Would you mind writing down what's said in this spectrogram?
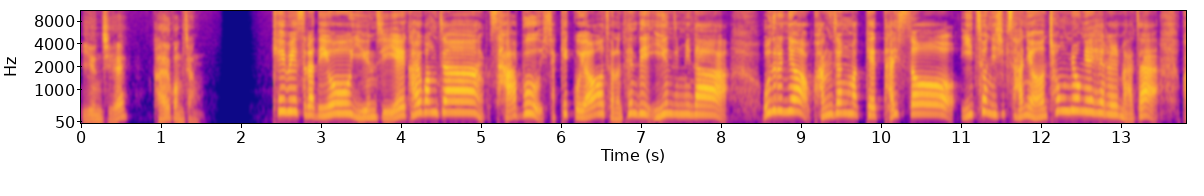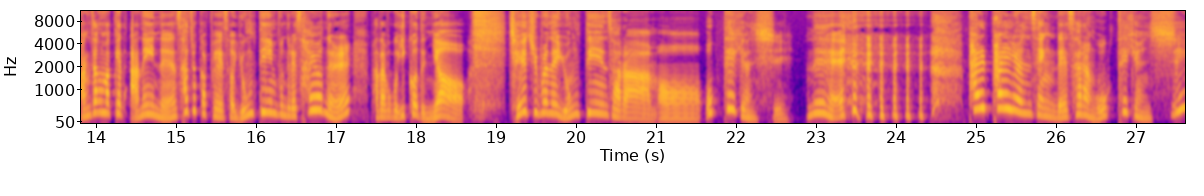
이은지의 가요광장. KBS 라디오 이은지의 가요광장 4부 시작했고요. 저는 텐디 이은지입니다. 오늘은요, 광장마켓 다 있어! 2024년 청룡의 해를 맞아 광장마켓 안에 있는 사주카페에서 용띠인 분들의 사연을 받아보고 있거든요. 제 주변에 용띠인 사람, 어, 옥태견 씨. 네. 88년생 내 사랑 옥태견 씨?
